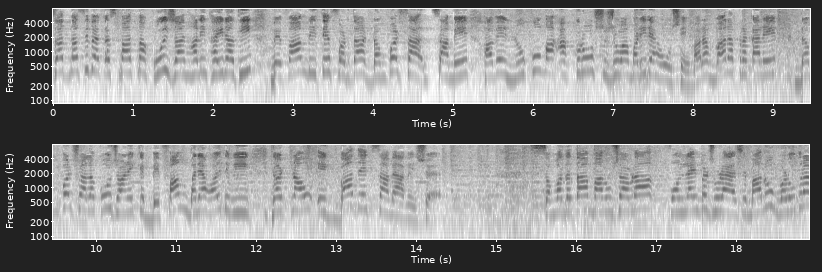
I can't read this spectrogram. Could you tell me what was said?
સદનસીબે અકસ્માતમાં કોઈ જાનહાનિ થઈ નથી. બેફામ રીતે ફરતા ડમ્પર સામે હવે લોકોમાં આક્રોશ જોવા મળી રહ્યો છે. વારંવાર પ્રકારે ડમ્પર ચાલકો જાણે કે બેફામ બન્યા હોય તેવી ઘટનાઓ એક બાદ એક સામે આવે છે. સંવાદદાતા માનુ ચાવડા ફોન લાઈન પર જોડાયા છે. માનુ વડોદરા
